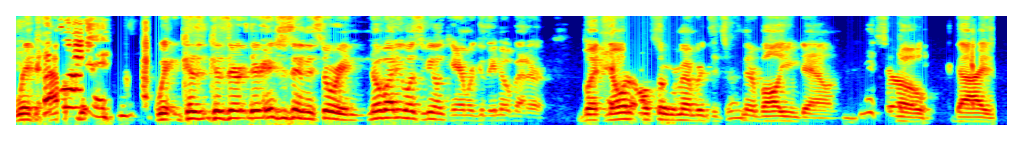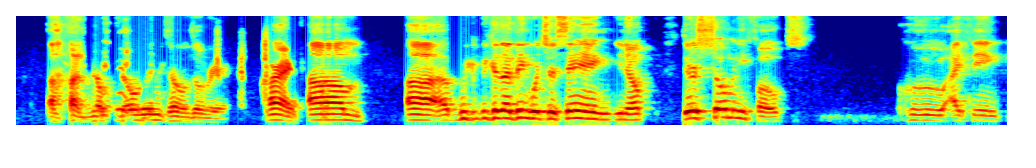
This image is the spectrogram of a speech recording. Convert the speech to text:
With, because because they're they're interested in the story. Nobody wants to be on camera because they know better, but no one also remembered to turn their volume down. So, guys, uh, no, no ringtones over here. All right, um, uh, because I think what you're saying, you know, there's so many folks who I think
